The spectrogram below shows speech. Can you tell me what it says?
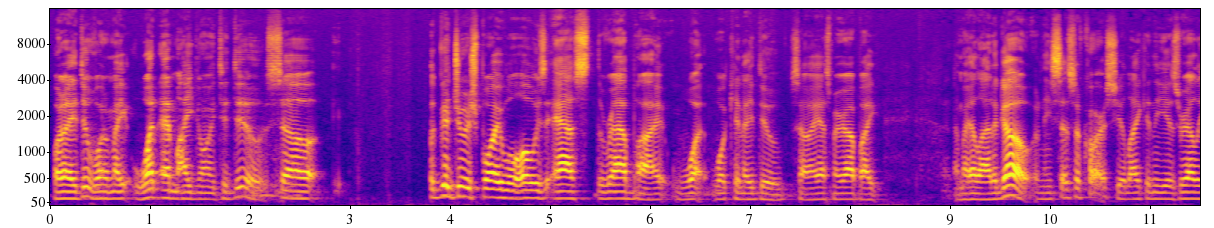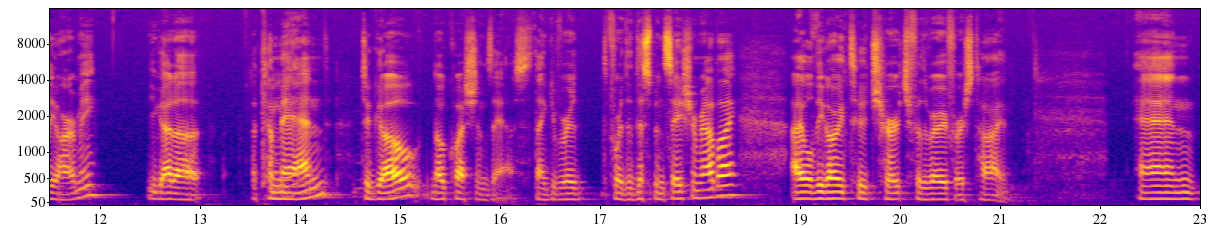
what I do. What am I? What am I going to do? So, a good Jewish boy will always ask the rabbi, "What what can I do?" So I asked my rabbi, "Am I allowed to go?" And he says, "Of course. You're like in the Israeli army. You got a, a command to go. No questions asked. Thank you for for the dispensation, Rabbi. I will be going to church for the very first time." And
